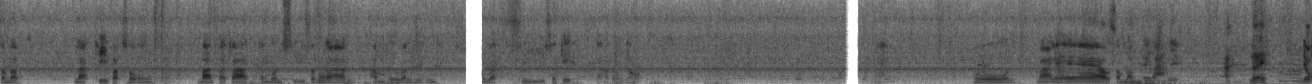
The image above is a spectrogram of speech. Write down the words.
สำหรับณที่พักสงฆ์บ้านป่าชาติตำบลศรีสำราญอำเภอวังหิน งหวัดศรีสะเกดนะครับพี่น้องโอ้นมาแล้วสำหรับได้ว่างเลยอะเนยยก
